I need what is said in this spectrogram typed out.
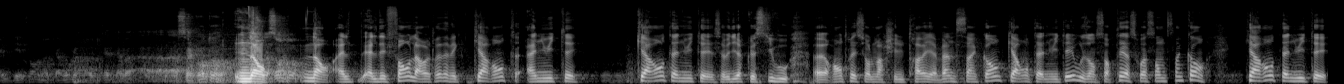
elle défend notamment la retraite à, 50 ans. Non, non elle, elle, défend la retraite avec 40 annuités. 40 annuités. Ça veut dire que si vous euh, rentrez sur le marché du travail à 25 ans, 40 annuités, vous en sortez à 65 ans. 40 annuités.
